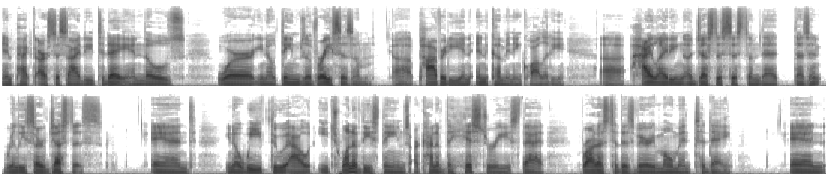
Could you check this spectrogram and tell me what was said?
impact our society today, and those were, you know, themes of racism, uh, poverty, and income inequality, uh, highlighting a justice system that doesn't really serve justice, and you know, weave throughout each one of these themes are kind of the histories that brought us to this very moment today. And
